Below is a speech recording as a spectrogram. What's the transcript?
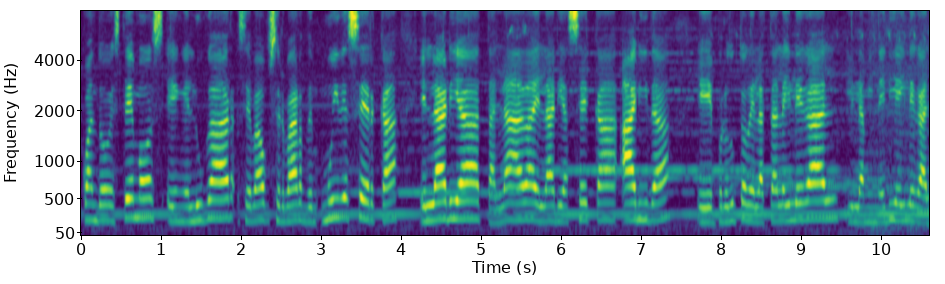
Cuando estemos en el lugar se va a observar de, muy de cerca el área talada, el área seca, árida, eh, producto de la tala ilegal y la minería ilegal.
